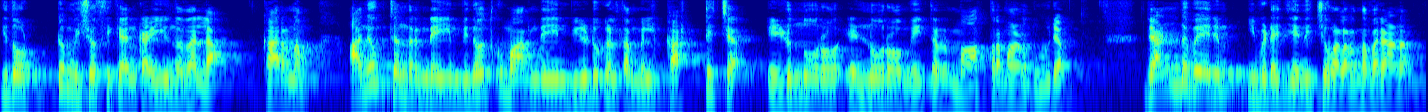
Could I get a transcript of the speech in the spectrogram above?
ഇതൊട്ടും വിശ്വസിക്കാൻ കഴിയുന്നതല്ല. കാരണം അനൂപ് ചന്ദ്രന്റെയും വിനോദ് കുമാറിന്റെയും വീടുകൾ തമ്മിൽ കഷ്ടിച്ച് എഴുന്നൂറോ എണ്ണൂറോ മീറ്റർ മാത്രമാണ് ദൂരം. രണ്ടുപേരും ഇവിടെ ജനിച്ചു വളർന്നവരാണ്.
